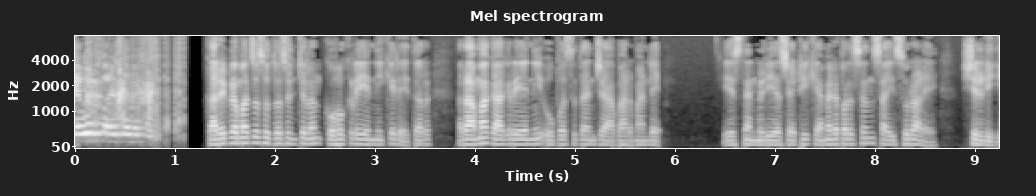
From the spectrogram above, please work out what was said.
शेवटपर्यंत कार्यक्रमाचं सूत्रसंचालन कोहकडे यांनी केले तर रामा गागरे यांनी उपस्थितांचे आभार मानले. एस नाईन मीडियासाठी कॅमेरा पर्सन साई सुराळे शिर्डी.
